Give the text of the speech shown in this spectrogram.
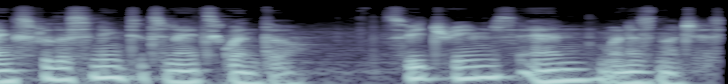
Thanks for listening to tonight's cuento. Sweet dreams and buenas noches.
